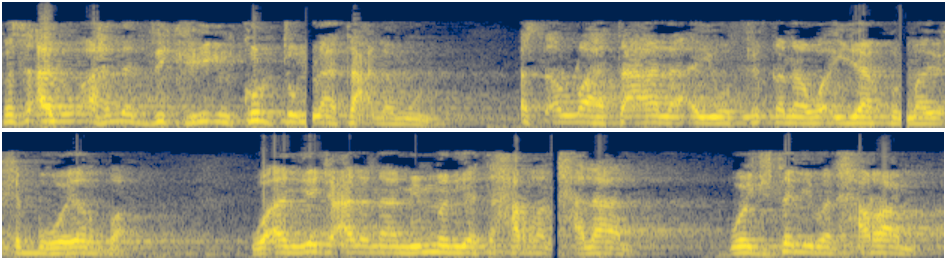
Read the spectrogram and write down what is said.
فاسألوا أهل الذكر إن كنتم لا تعلمون. أسأل الله تعالى أن يوفقنا وإياكم ما يحبه ويرضى. وأن يجعلنا ممن يتحرى الحلال ويجتنب الحرام.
